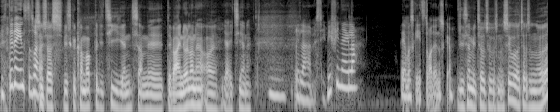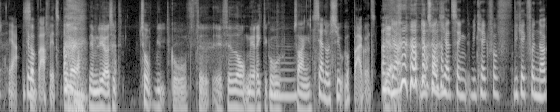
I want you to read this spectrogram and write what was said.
Det er det eneste, tror jeg jeg. synes også, vi skal komme op på de 10 igen, som øh, det var i nullerne og ja, i 10'erne. Mm. Eller semifinaler. Det er måske et stort ønske. Ligesom i 2007 og 2008. Ja, det var bare fedt. Det var jeg. Nemlig også et to vildt gode, fede, øh, fede år med rigtig gode Mm. sange. Især 07 var bare godt. Ja. Ja, jeg tror, de har tænkt, vi kan ikke få, vi kan ikke få nok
